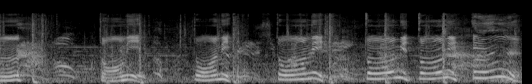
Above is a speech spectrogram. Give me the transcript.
Hum. Tome, tome, tome, tome, tome. Hum.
